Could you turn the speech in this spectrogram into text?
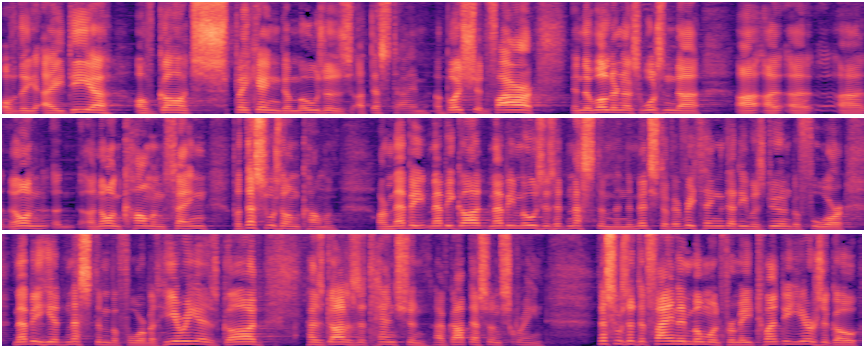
of the idea of God speaking to Moses at this time. A bush and fire in the wilderness wasn't a, a, a, an, un, an uncommon thing, but this was uncommon. Or maybe, maybe God, maybe Moses had missed him in the midst of everything that he was doing before. Maybe he had missed him before, but here he is. God has got his attention. I've got this on screen. This was a defining moment for me 20 years ago.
